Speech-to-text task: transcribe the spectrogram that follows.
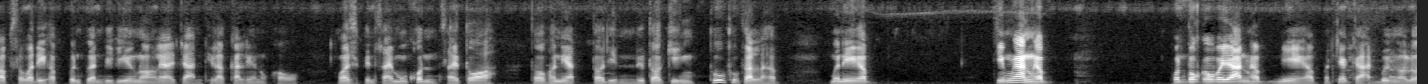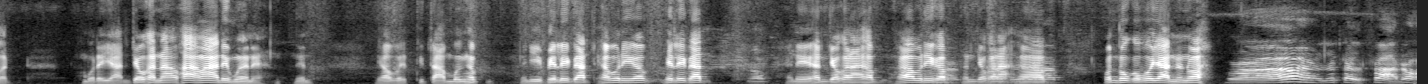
ครับสวัสดีครับเพื่อนๆพี่ๆน้องๆและอาจารย์ที่รักการเรียนของเขา ว่าจะเป็นสายมงคลสายตัวตัวพะเนียดตัวดินหรือตัวกิ่งทุกทุกท่านแหละครับเมื่อนี้ครับทีมงานครับฝนตกกับพยานครับนี่ครับบรรยากาศเบิ่งเอาเลือดบริยานเจ้าคณะผ้ามาได้เมื่อเนี่ยเนี่ยเดี๋ยวไปติดตามเบิ่งครับอันนี้เพชรเล็กดัดครับสวัสดีครับเพชรเล็กดัดครับอันนี้ท่านเจ้าคณะครับครับสวัสดีครับท่านเจ้าคณะครับฝนตกกับพยานนั่นวะว้า ยอยังไก่ฝ้าเนาะ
